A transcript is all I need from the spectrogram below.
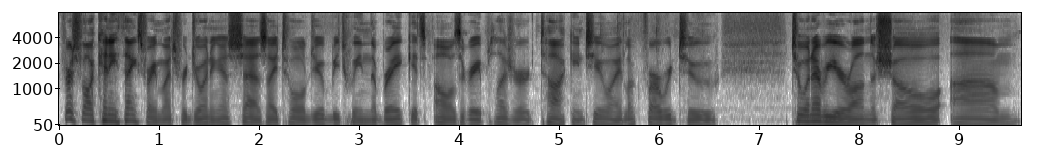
First of all, Kenny, thanks very much for joining us. As I told you between the break, it's always a great pleasure talking to you. I look forward to to whenever you're on the show. Um,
